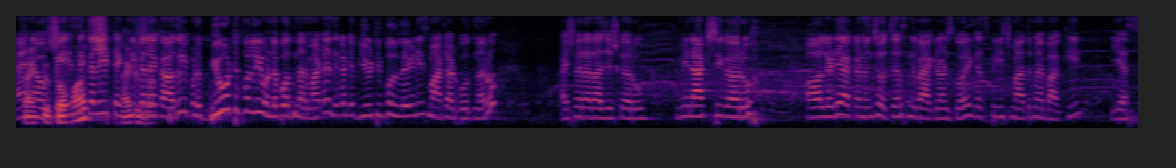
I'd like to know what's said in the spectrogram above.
Thank and you so much. Basically Thank you, టెక్నికలే sir. కాదు ఇప్పుడు బ్యూటిఫుల్లీ ఉండబోతుంది అనమాట ఎందుకంటే బ్యూటిఫుల్ లేడీస్ మాట్లాడబోతున్నారు. ఐశ్వర్య రాజేష్ గారు మీనాక్షి గారు ఆల్రెడీ అక్కడ నుంచి వచ్చేస్తుంది బ్యాక్గ్రౌండ్ స్కోర్ ఇంకా స్పీచ్ మాత్రమే బాకీ. ఎస్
